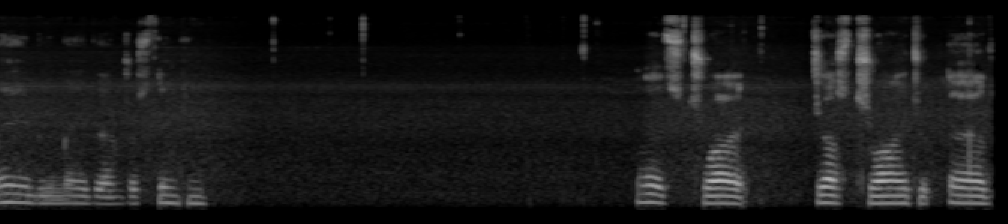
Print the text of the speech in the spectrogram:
maybe maybe I'm just thinking. Let's try just try to add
